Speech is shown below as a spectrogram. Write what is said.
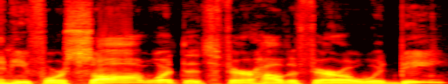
And he foresaw what the, how the Pharaoh would be.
